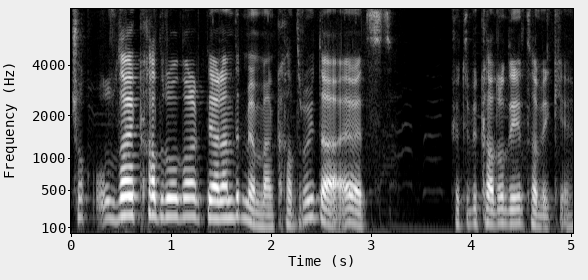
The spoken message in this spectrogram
Çok uzay kadro olarak değerlendirmiyorum ben kadroyu da evet. Kötü bir kadro değil tabii ki.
